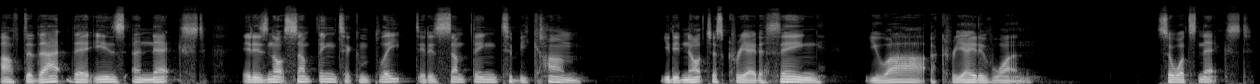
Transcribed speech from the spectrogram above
After that, there is a next. It is not something to complete, it is something to become. You did not just create a thing, you are a creative one. So, what's next?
